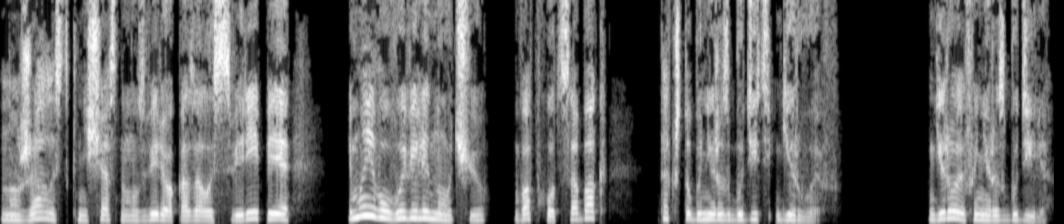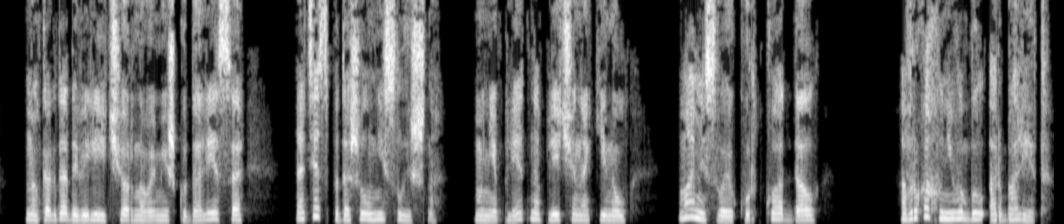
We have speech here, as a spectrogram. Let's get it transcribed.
Но жалость к несчастному зверю оказалась свирепее, и мы его вывели ночью, в обход собак, так, чтобы не разбудить героев. Героев и не разбудили, но когда довели черного мишку до леса, отец подошел неслышно, мне плед на плечи накинул, маме свою куртку отдал, а в руках у него был арбалет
